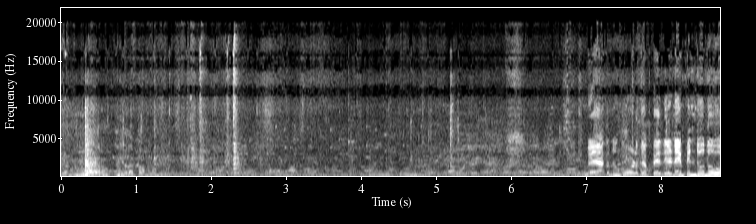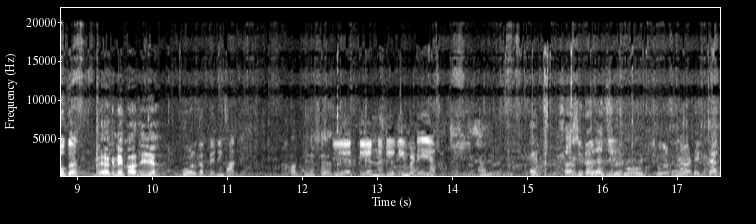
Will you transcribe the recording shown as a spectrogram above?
ਚਾਲੂ ਹੋ ਗਿਆ ਰੋਟੀ ਵਾਲਾ ਕੰਮ। ਮੈਂ ਕਿਹਨੂੰ ਗੋਲ ਗੱਪੇ ਦੇਣੇ? ਪਿੰਦੂ ਦੋਗ ਮੈਗ ਨੇ ਖਾ ਲਏ ਆ? ਗੋਲ ਗੱਪੇ ਨਹੀਂ ਖਾਦੇ ਖਾਦੇ ਸ਼ਾਇਦ ਇਹ ਤਿੰਨ ਦੇ ਨਹੀਂ ਬੜੇ ਆ ਸਤਿ ਸ਼੍ਰੀ ਅਕਾਲ ਜੀ ਠੀਕ ਠਾਕ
